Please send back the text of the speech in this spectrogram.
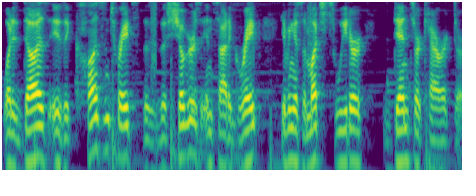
What it does is it concentrates the, the sugars inside a grape, giving us a much sweeter, denser character.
